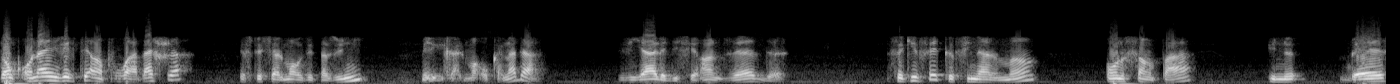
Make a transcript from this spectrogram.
Donc, on a injecté un pouvoir d'achat, spécialement aux États-Unis, mais également au Canada, via les différentes aides. Ce qui fait que finalement, on ne sent pas une baisse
